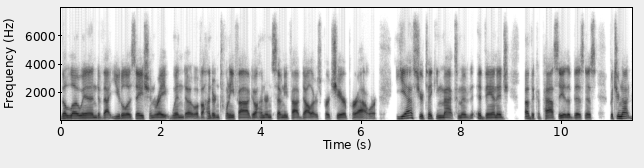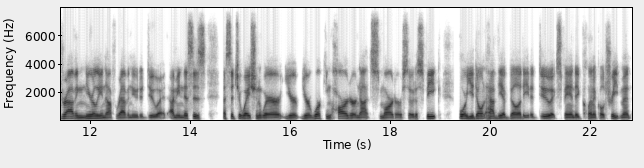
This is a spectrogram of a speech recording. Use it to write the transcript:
the low end of that utilization rate window of 125 to 175 dollars per chair per hour. Yes, you're taking maximum advantage of the capacity of the business, but you're not driving nearly enough revenue to do it. I mean, this is a situation where you're you're working harder, not smarter, so to speak, or you don't have the ability to do expanded clinical treatment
